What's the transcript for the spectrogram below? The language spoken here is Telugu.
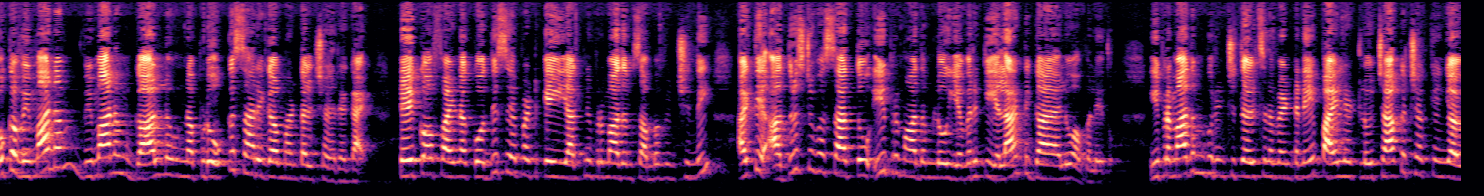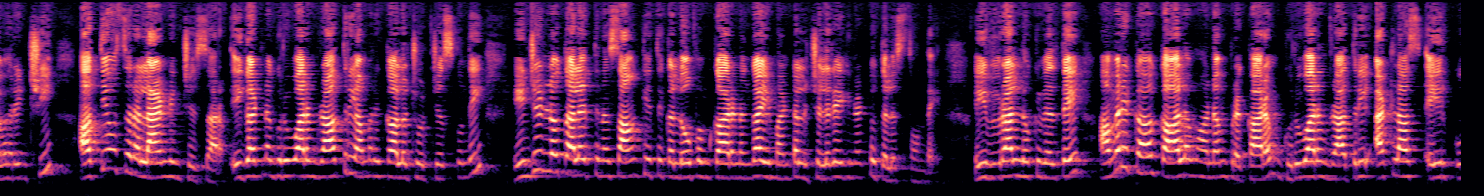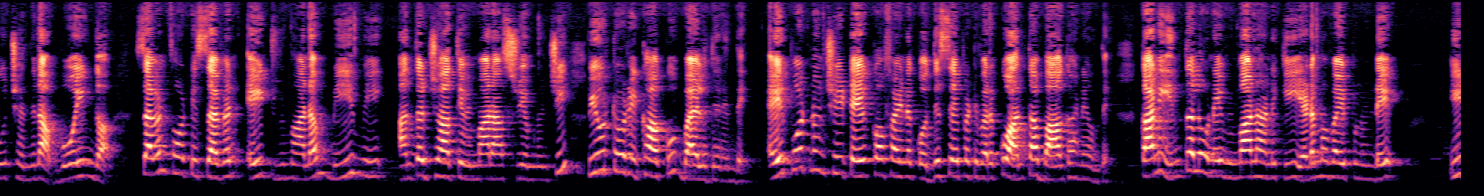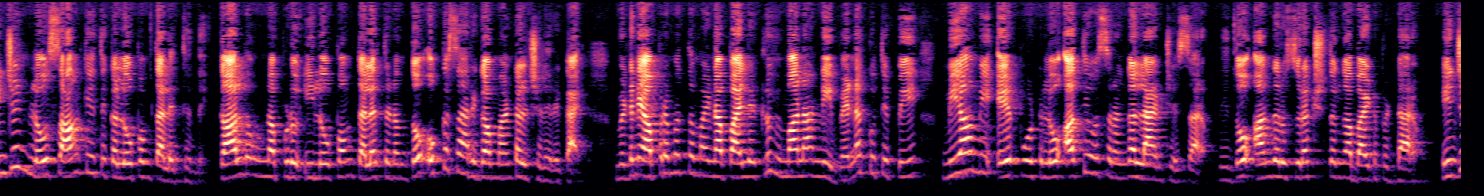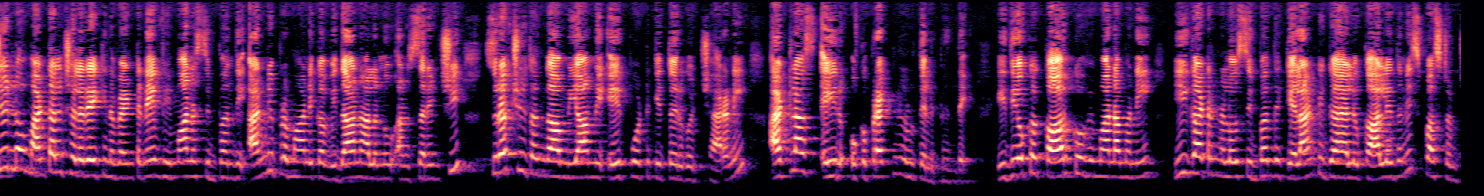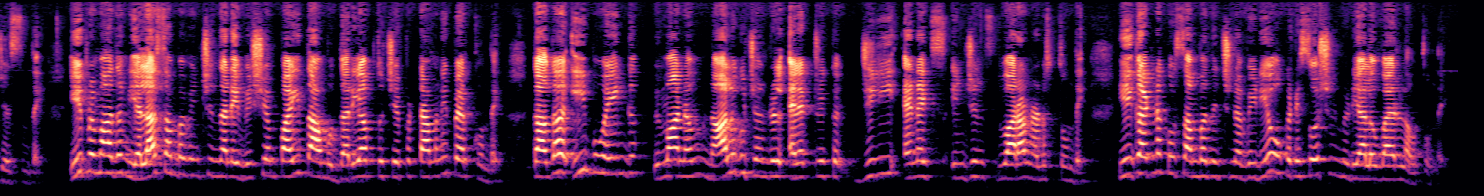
ఒక విమానం విమానం గాల్లో ఉన్నప్పుడు ఒక్కసారిగా మంటలు చెలరేగాయి. టేక్ ఆఫ్ అయిన కొద్దిసేపటికే ఈ అగ్ని ప్రమాదం సంభవించింది. అయితే అదృష్టవశాత్తు ఈ ప్రమాదంలో ఎవరికి ఎలాంటి గాయాలు అవ్వలేదు. ఈ ప్రమాదం గురించి తెలిసిన వెంటనే పైలట్లు చాకచక్యంగా వ్యవహరించి అత్యవసర ల్యాండింగ్ చేశారు. ఈ ఘటన గురువారం రాత్రి అమెరికాలో చోటు చేసుకుంది. ఇంజిన్లో తలెత్తిన సాంకేతిక లోపం కారణంగా ఈ మంటలు చెలరేగినట్టు తెలుస్తోంది. ఈ వివరాల్లోకి వెళ్తే అమెరికా కాలమానం ప్రకారం గురువారం రాత్రి అట్లాస్ ఎయిర్కు చెందిన Boeing seven forty seven eight విమానం మిమి అంతర్జాతీయ విమానాశ్రయం నుంచి ప్యూటోరికాకు బయలుదేరింది. ఎయిర్పోర్ట్ నుంచి టేక్ ఆఫ్ అయిన కొద్దిసేపటి వరకు అంతా బాగానే ఉంది. కానీ ఇంతలోనే విమానానికి ఎడమ వైపు నుండే ఇంజిన్లో సాంకేతిక లోపం తలెత్తింది. గాల్లో ఉన్నప్పుడు ఈ లోపం తలెత్తడంతో ఒక్కసారిగా మంటలు చెలరికాయి వెంటనే అప్రమత్తమైన పైలట్లు విమానాన్ని వెనక్కు తిప్పి మియామి ఎయిర్పోర్ట్లో అత్యవసరంగా ల్యాండ్ చేశారు. దీంతో అందరూ సురక్షితంగా బయటపడ్డారు. ఇంజిన్లో మంటలు చెలరేగిన వెంటనే విమాన సిబ్బంది అన్ని ప్రమాణిక విధానాలను అనుసరించి సురక్షితంగా మియామి ఎయిర్పోర్ట్కి తిరిగొచ్చారని అట్లాస్ ఎయిర్ ఒక ప్రకటనలో తెలిపింది. ఇది ఒక కార్గో విమానమని ఈ ఘటనలో సిబ్బందికి ఎలాంటి గాయాలు కాలేదని స్పష్టం చేసింది. ఈ ప్రమాదం ఎలా సంభవించిందనే విషయంపై తాము దర్యాప్తు చేపట్టామని పేర్కొంది. కాగా ఈ బోయింగ్ విమానం నాలుగు జనరల్ ఎలక్ట్రిక్ జిఈఎన్ఎక్స్ ఇంజిన్స్ ద్వారా నడుస్తుంది. ఈ ఘటనకు సంబంధించిన వీడియో ఒకటి సోషల్ మీడియాలో వైరల్ అవుతుంది.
